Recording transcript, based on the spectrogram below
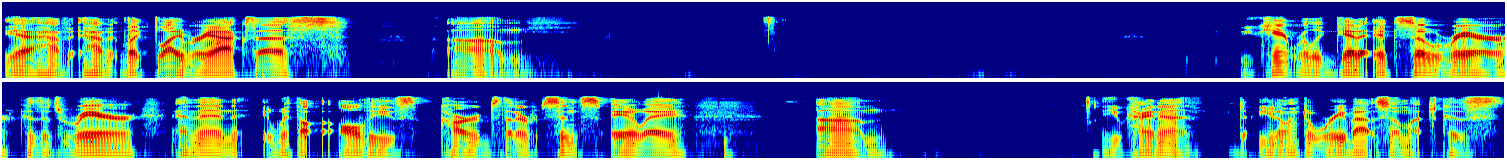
yeah have have like library access. Um, you can't really get it. It's so rare because it's rare, and then with all these cards that are since AOA, um, you kind of you don't have to worry about so much because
